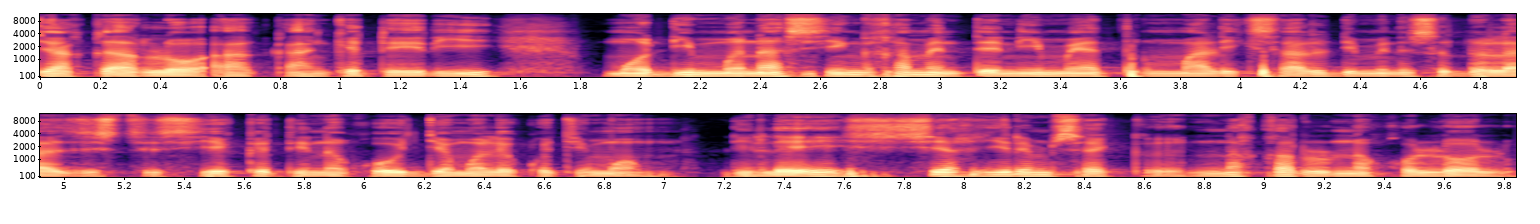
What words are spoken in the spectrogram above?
jàkkaarloo ak enquêteurs yi moo di menace yi nga xamante ni maître Malick Sall di ministre de la justice yëkkati na ko jëmale ko ci moom. Yérim Seck naqarlu na ko loolu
